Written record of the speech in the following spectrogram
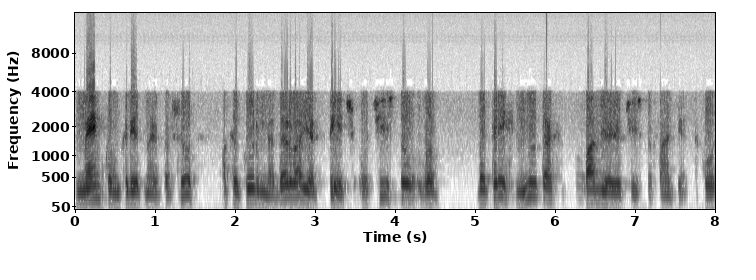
Men konkretno je prišel, pa kako me drva, je peč očistil v, v treh minutah, pa mi jo je očistil, fantje, tako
